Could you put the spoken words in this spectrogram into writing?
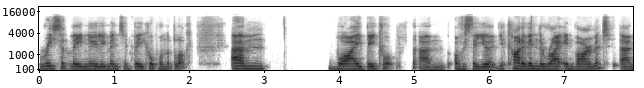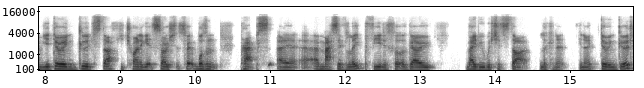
recently, newly minted B Corp on the block. Um, why B Corp? Um, obviously, you're you're kind of in the right environment. Um, you're doing good stuff. You're trying to get social, so it wasn't perhaps a, a, massive leap for you to sort of go. Maybe we should start looking at you know doing good.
